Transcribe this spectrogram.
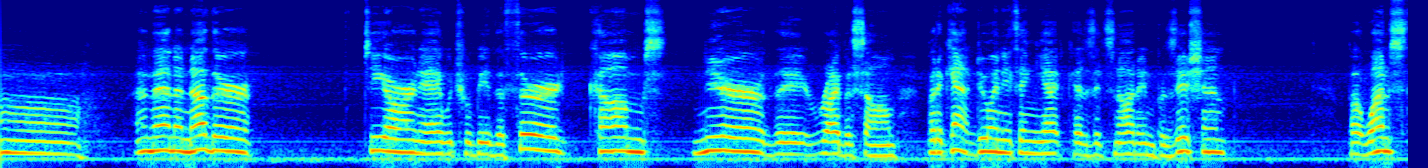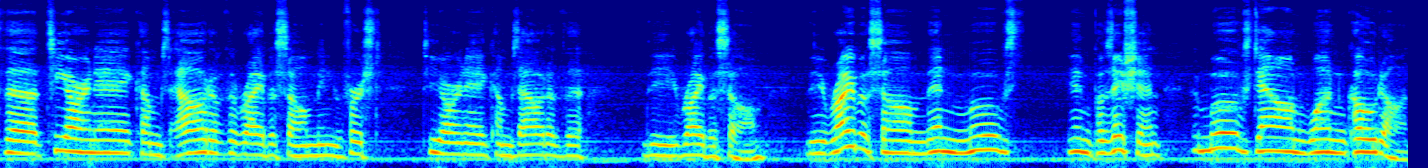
Uh, and then another tRNA, which will be the third, comes near the ribosome, but it can't do anything yet because it's not in position. But once the tRNA comes out of the ribosome, meaning the first tRNA comes out of the, the ribosome, the ribosome then moves in position and moves down one codon.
